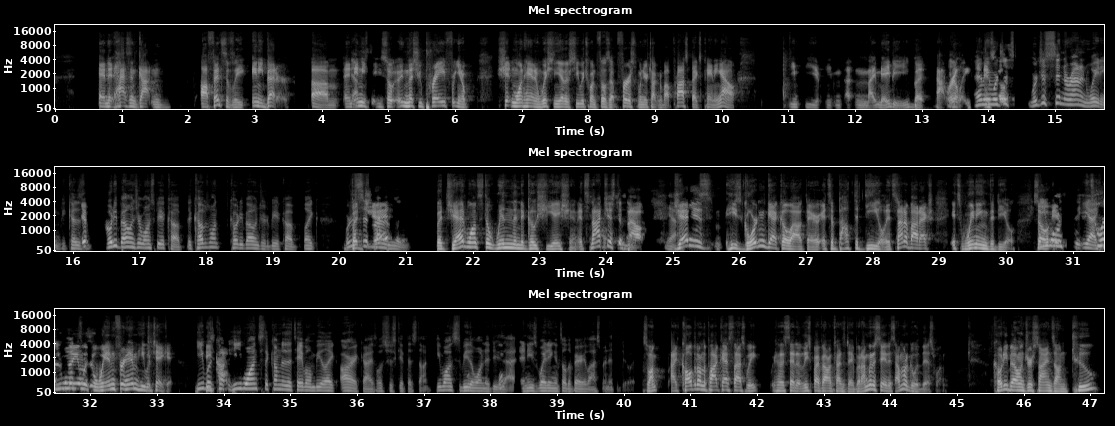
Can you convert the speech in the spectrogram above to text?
and it hasn't gotten offensively any better. Um, and Yeah. anything. So unless you pray for, you know, shit in one hand and wish in the other, see which one fills up first. When you're talking about prospects panning out, you, you, you uh, maybe, but not really. I mean, And we're so- just we're just sitting around and waiting because Yep. Cody Bellinger wants to be a Cub. The Cubs want Cody Bellinger to be a Cub. Like we're just sitting around Jed- and waiting. But Jed wants to win the negotiation. It's not just about Yeah. Jed is he's Gordon Gekko out there. It's about the deal. It's not about actually it's winning the deal. So he if yeah, he wants, million was a win for him, he would take it. He he's would come, he wants to come to the table and be like, all right, guys, let's just get this done. He wants to be the one to do that, and he's waiting until the very last minute to do it. So I'm I called it on the podcast last week because I said at least by Valentine's Day, but I'm going to say this. I'm going to go with this one. Cody Bellinger signs on 2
